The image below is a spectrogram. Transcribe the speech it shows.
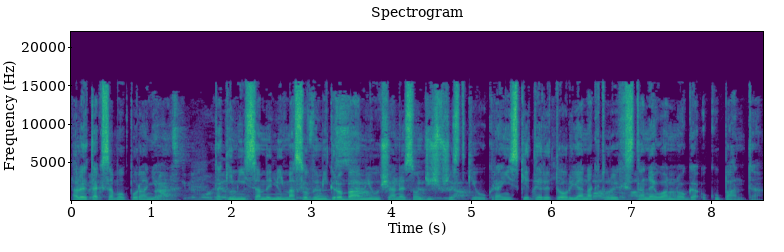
Ale tak samo poranione, takimi samymi masowymi grobami usiane są dziś wszystkie ukraińskie terytoria, na których stanęła noga okupanta.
